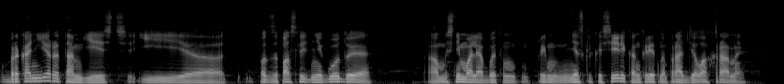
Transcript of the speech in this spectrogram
браконьеры там есть, и э, за последние годы а, мы снимали об этом несколько серий, конкретно про отдел охраны, а,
